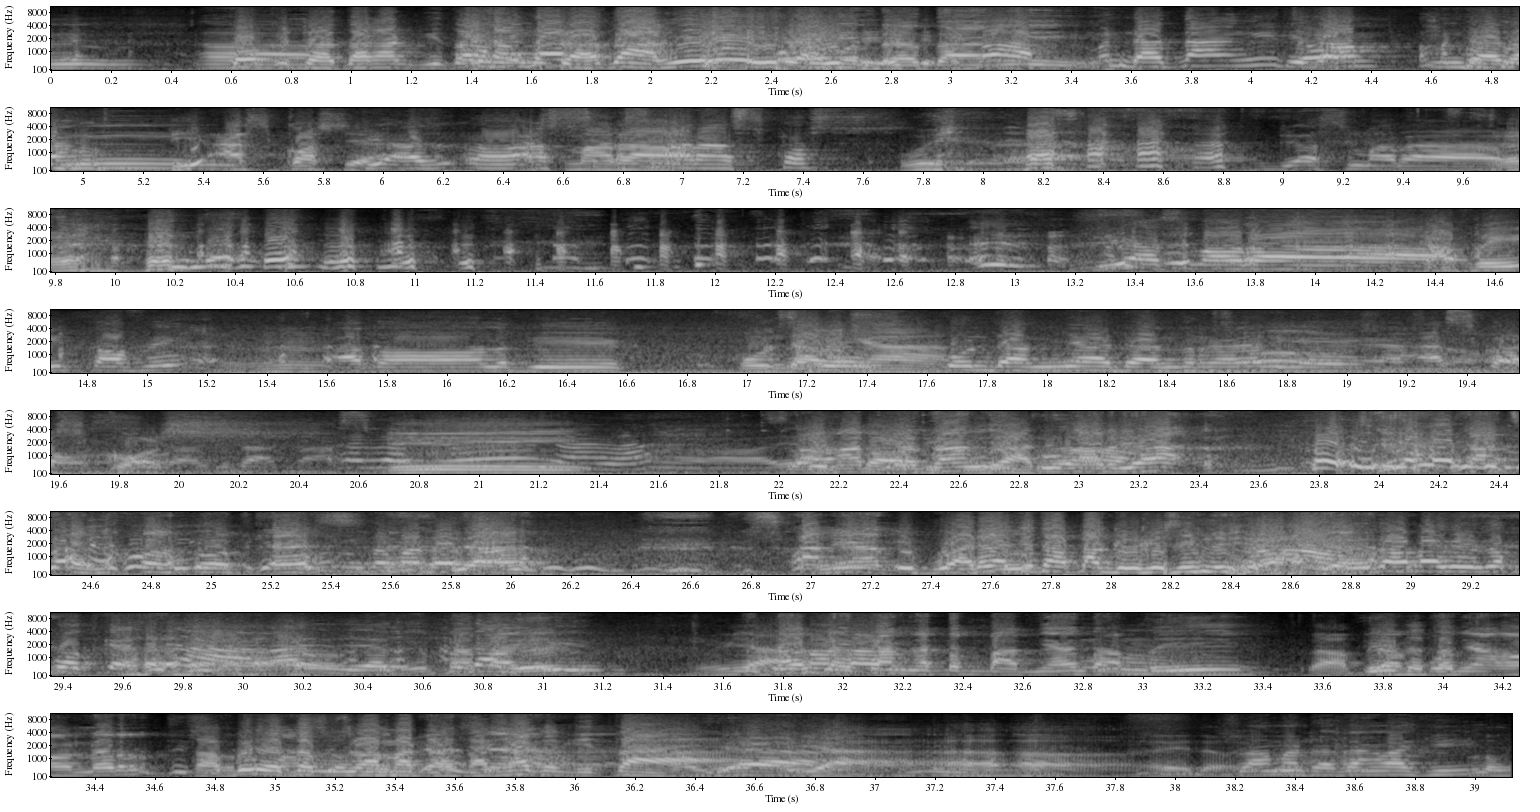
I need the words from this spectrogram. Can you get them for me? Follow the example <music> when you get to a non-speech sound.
kedatangan Kok eh, kedatangan kita oh, yang mendatangi? Kita mendatangi. Mendatangi kita mendatangi Di Askos ya? di As- As- Asmara. Asmara Skos Wih. <laughs> di Asmara <laughs> di Asmara Cafe. Cafe atau lebih Kondangnya. kondangnya dan terkenal di Askos Askos. Askos. Di Selamat datang. Ibu Arya. Kacang <laughs> podcast. Selamat datang. Ini Sangat Ibu Arya kita panggil ke sini ya. Nah, kita panggil ke podcast ya kan ya. kita panggil kita datang ke tempatnya tapi Tapi yang tetap- punya owner Tapi tetap selamat datangnya ke kita. Iya. Iya. heeh, itu. selamat datang lagi. <laughs>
